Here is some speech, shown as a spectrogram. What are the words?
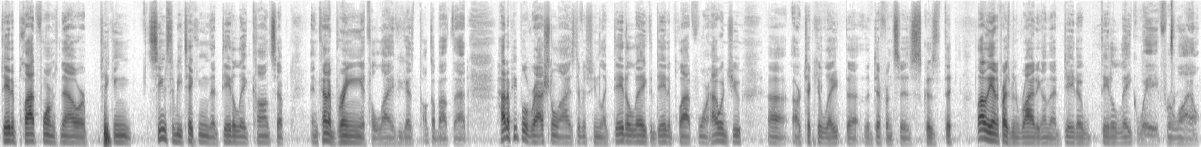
Data platforms now are taking, seems to be taking the data lake concept and kind of bringing it to life. You guys talk about that. How do people rationalize the difference between like data lake, the data platform? How would you uh, articulate the, the differences? Because a lot of the enterprise has been riding on that data data lake wave for a while.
